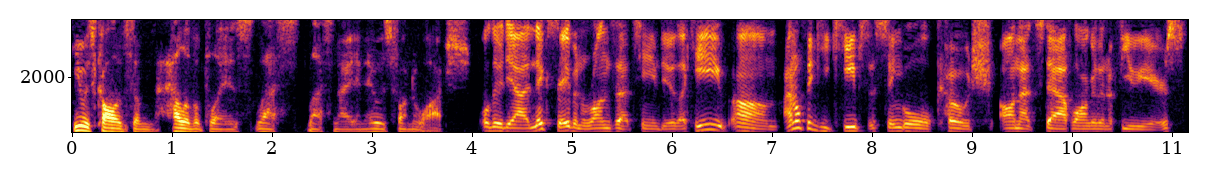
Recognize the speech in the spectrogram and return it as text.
he was calling some hell of a plays last last night, and it was fun to watch. Well, dude, yeah, Nick Saban runs that team, dude. Like he, um, I don't think he keeps a single coach on that staff longer than a few years.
